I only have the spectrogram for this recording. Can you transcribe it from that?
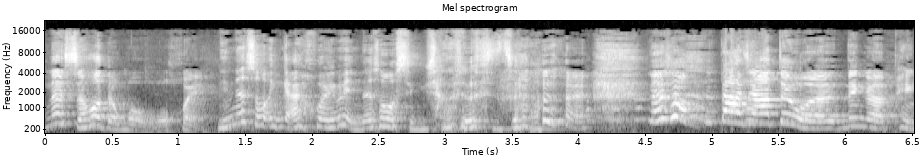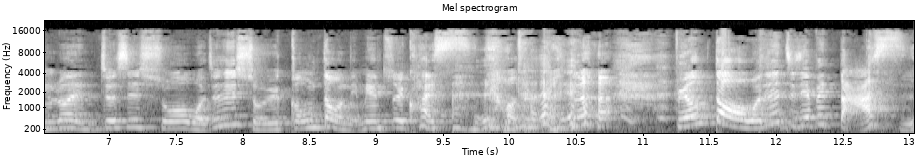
那时候的我，我会。你那时候应该会，因为你那时候形象就是这样。对，那时候大家对我的那个评论就是。是说我就是属于宫斗里面最快死掉的人，不用斗，我就直接被打死。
